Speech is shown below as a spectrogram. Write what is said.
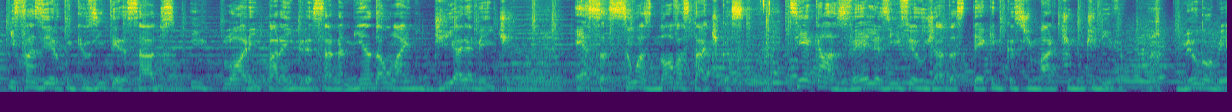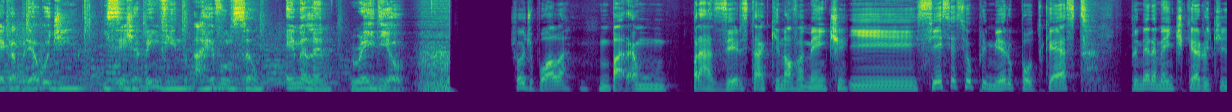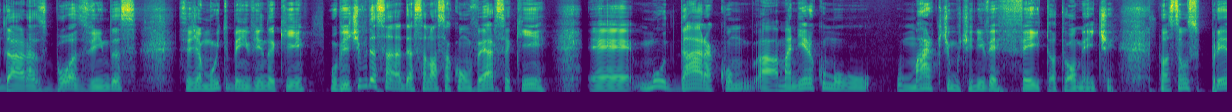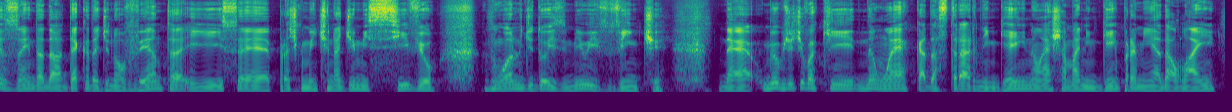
e fazer com que os interessados implorem para ingressar na minha downline diariamente. Essas são as novas táticas, sem aquelas velhas e enferrujadas técnicas de marketing multinível. Meu nome é Gabriel Godinho e seja bem-vindo à Revolução MLM Radio. Show de bola, um prazer estar aqui novamente. E se esse é seu primeiro podcast, primeiramente quero te dar as boas-vindas. Seja muito bem-vindo aqui. O objetivo dessa, dessa nossa conversa aqui é mudar a, a maneira como o marketing multinível é feito atualmente. Nós estamos presos ainda da década de 90 e isso é praticamente inadmissível no ano de 2020. Né? O meu objetivo aqui não é cadastrar ninguém, não é chamar ninguém para minha downline.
